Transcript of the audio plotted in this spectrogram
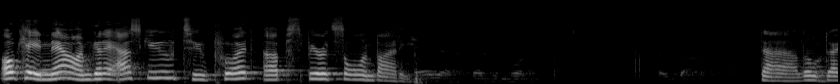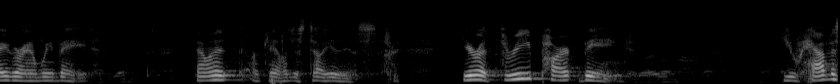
Okay, now I'm going to ask you to put up spirit, soul, and body. The little diagram we made. Now, okay, I'll just tell you this. You're a three part being. You, have a,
